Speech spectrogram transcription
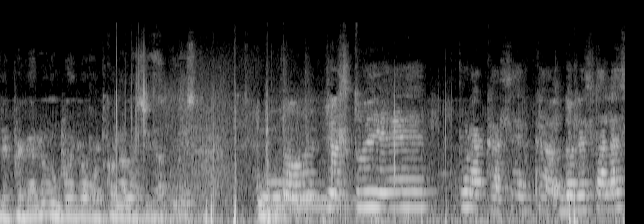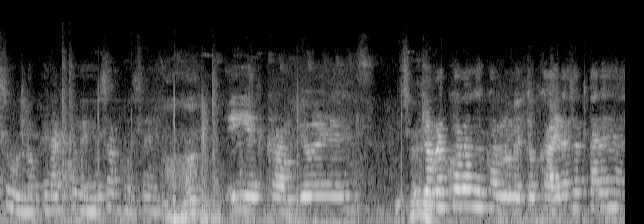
Le pegaron un buen revolcón a la ciudad turística. No, yo estudié por acá cerca, donde está el azul, lo que era el Colegio San José. Ajá. Y el cambio es... Sí. Yo recuerdo que cuando me tocaba ir a hacer tareas,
